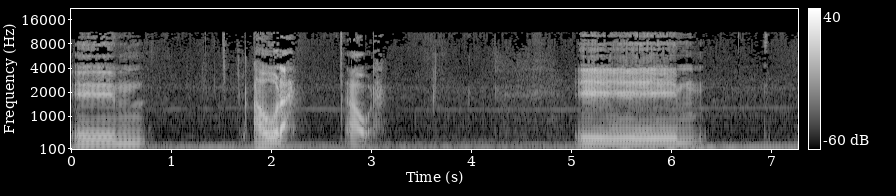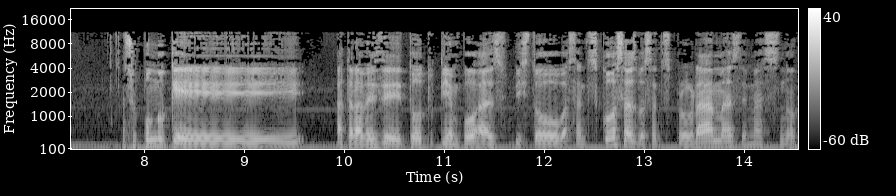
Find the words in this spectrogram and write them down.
Em, ahora, ahora. Em, supongo que a través de todo tu tiempo has visto bastantes cosas, bastantes programas, demás, ¿no?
